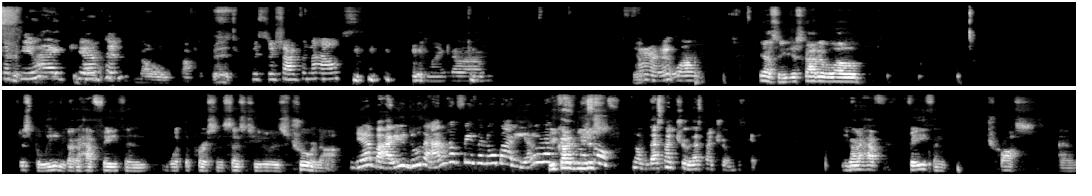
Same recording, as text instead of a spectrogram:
That's you? I You're can't. pimp? No, God forbid. Mr. Sharp in the house? Oh my god. Yep. All right. Well, Yeah, so you just gotta, well just believe. You gotta have faith in what the person says to you is true or not. yeah, but how do you do that? I don't have faith in nobody. I don't have You faith got- in you just- No, that's not true. That's not true. I'm just kidding. You gotta have faith and trust, and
